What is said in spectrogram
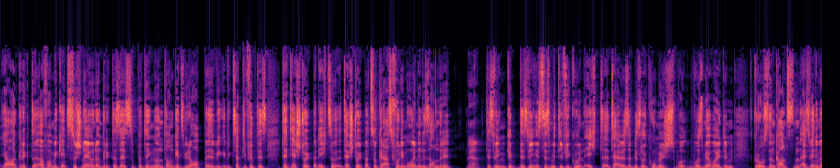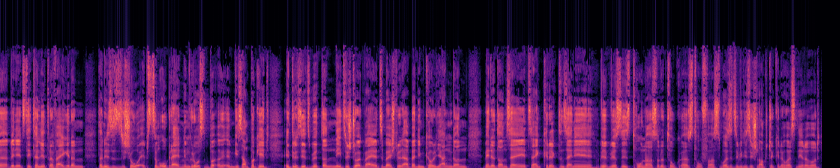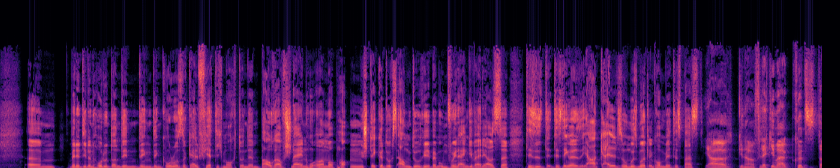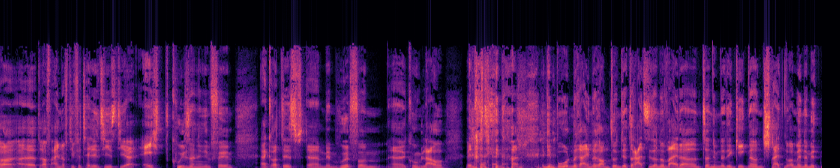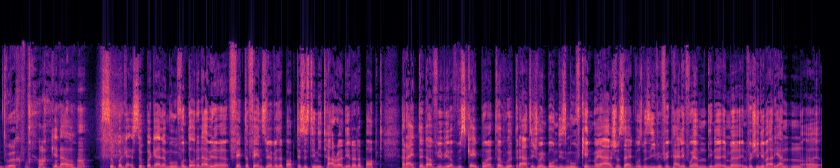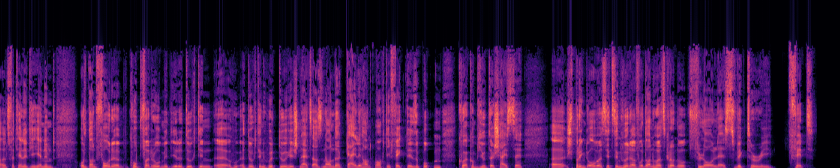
ja, kriegt er, auf einmal geht's so schnell und dann kriegt er sein super Ding und dann geht's wieder ab. Wie, wie gesagt, ich finde das, der, der stolpert echt so, der stolpert so krass vor dem einen in das andere. Ja. Deswegen, deswegen ist das mit den Figuren echt äh, teilweise ein bisschen komisch, wo, wo es mir aber halt im Großen und Ganzen, also wenn ich, mir, wenn ich jetzt detailliert drauf eingehe, dann, dann ist es schon Apps zum Angreifen im großen, äh, im Gesamtpaket interessiert es mich dann nicht so stark, weil zum Beispiel auch bei dem Cole Young dann, wenn er dann sein Zeit kriegt und seine, wie ist das, Tonas oder Tokas, Tofas, weiß jetzt nicht, wie diese Schlagstöcke da heißen, die er hat, ähm, wenn er die dann hat und dann den, den, den Goro so geil fertig macht und den Bauch aufschneiden, Arm packen, Stecker durchs Augen durch, beim Umfallen Eingeweide aus, das ist, das denke ich, ja, geil, so muss Mortal Kombat, das passt. Ja, genau. Vielleicht gehen wir kurz da äh, drauf ein, auf die Fatalities, die ja echt cool sind in dem Film. Äh, Gerade das äh, mit dem Hut vom äh, Kung Lao, wenn er den dann in den Boden reinrammt und der dreht sich dann nur weiter und dann nimmt er den Gegner und schneidet ihn einmal in der Mitte durch. genau. Super, super geiler Move und da dann auch wieder fetter Fanservice packt. Das ist die Nitara, die er da packt. Reitet auf wie, auf dem Skateboard. Der Hut dreht sich schon im Boden. Diesen Move kennt man ja auch schon seit, was weiß ich, wie viele Teile vor ihm, den er immer in verschiedene Varianten äh, als Fatality hernimmt. Und dann vor der Kopf mit ihr durch den, äh, durch den Hut durch, schneidet auseinander. Geile handgemachte Effekte, so Puppen, keine Computerscheiße. Äh, springt ober, sitzt den Hut auf und dann hat's gerade noch Flawless Victory. Fett.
